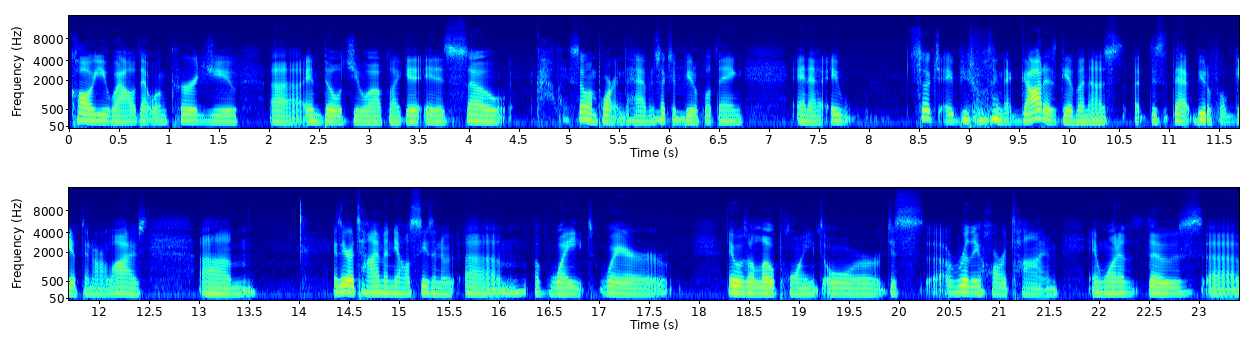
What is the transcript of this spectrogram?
call you out, that will encourage you uh, and build you up. Like it, it is so, golly, so important to have. It's such a beautiful thing, and a, a such a beautiful thing that God has given us. Uh, this that beautiful gift in our lives. Um, is there a time in y'all's season of, um, of wait where there was a low point or just a really hard time and one of those uh,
